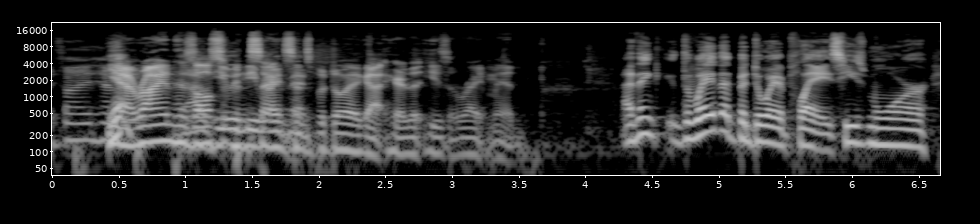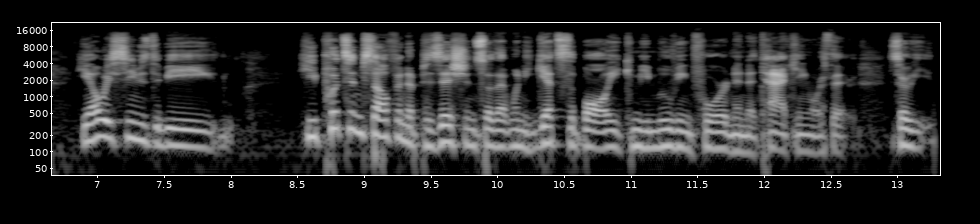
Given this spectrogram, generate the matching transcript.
If I have Yeah, Yeah. Ryan has he also would been be saying right since Bedoya got here that he's a right mid. I think the way that Bedoya plays, he's more. He always seems to be. He puts himself in a position so that when he gets the ball, he can be moving forward and attacking with it. So he,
